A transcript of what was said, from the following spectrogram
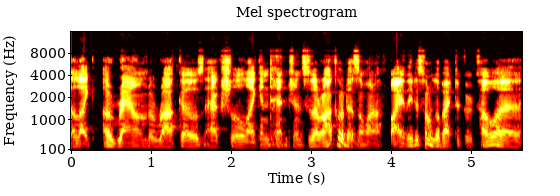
uh, like around Arakko's actual like intentions. So Arakko doesn't want to fight; they just want to go back to Krakoa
